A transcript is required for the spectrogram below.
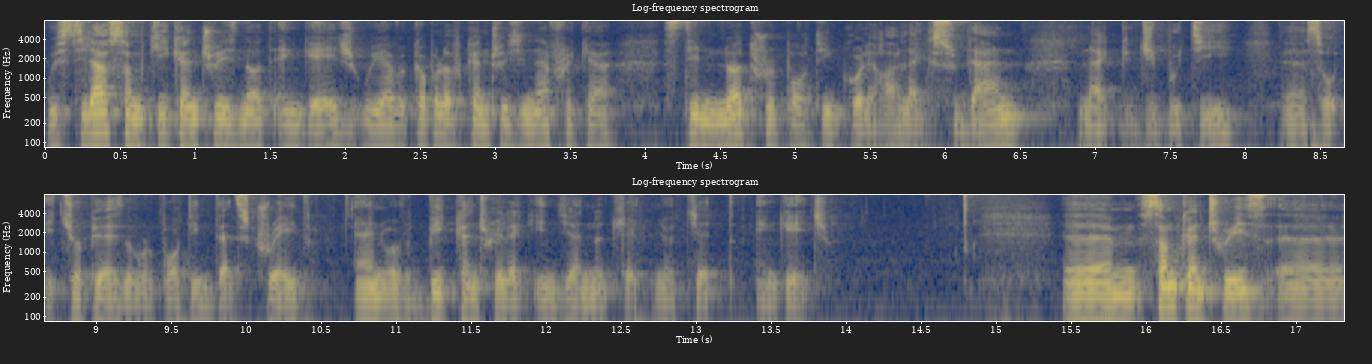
We still have some key countries not engaged. We have a couple of countries in Africa still not reporting cholera, like Sudan, like Djibouti. Uh, so Ethiopia is not reporting. That's great. And we have a big country like India not yet, not yet engaged. Um, some countries, uh,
